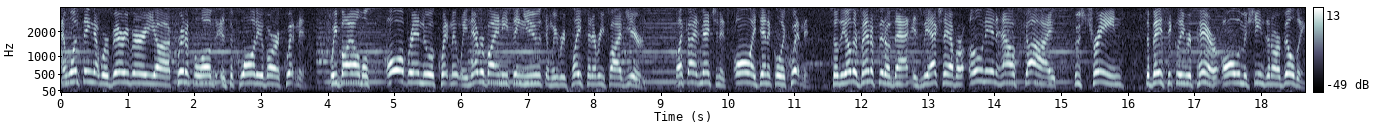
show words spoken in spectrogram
And one thing that we're very, very uh, critical of is the quality of our equipment. We buy almost all brand new equipment, we never buy anything used, and we replace it every five years. Like I had mentioned, it's all identical equipment. So the other benefit of that is we actually have our own in-house guy who's trained to basically repair all the machines in our building.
